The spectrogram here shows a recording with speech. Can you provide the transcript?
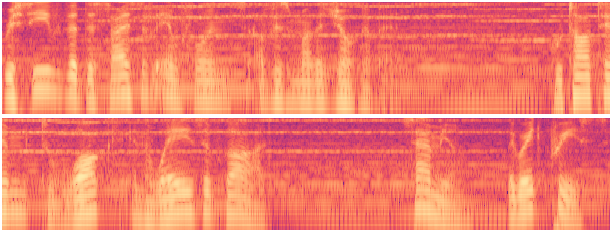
received the decisive influence of his mother Jochebed, who taught him to walk in the ways of God. Samuel, the great priest,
